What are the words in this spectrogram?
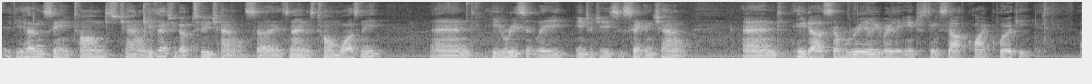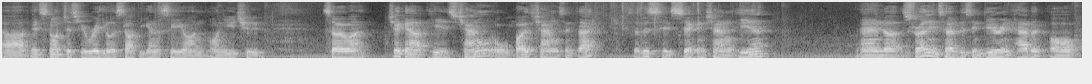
if you haven't seen Tom's channel, he's actually got two channels. So his name is Tom Wozni and he recently introduced a second channel and he does some really really interesting stuff, quite quirky. Uh, it's not just your regular stuff you're going to see on, on YouTube. So uh, check out his channel, or both channels in fact. So this is his second channel here and uh, Australians have this endearing habit of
